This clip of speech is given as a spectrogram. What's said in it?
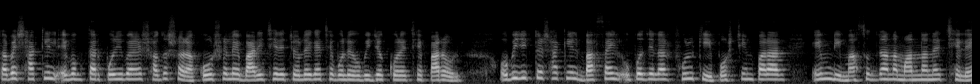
তবে শাকিল এবং তার পরিবারের সদস্যরা কৌশলে বাড়ি ছেড়ে চলে গেছে বলে অভিযোগ করেছে পারুল। অভিযুক্ত শাকিল বাসাইল উপজেলার ফুলকি পশ্চিমপাড়ার এমডি মাসুদ রানা মান্নানের ছেলে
